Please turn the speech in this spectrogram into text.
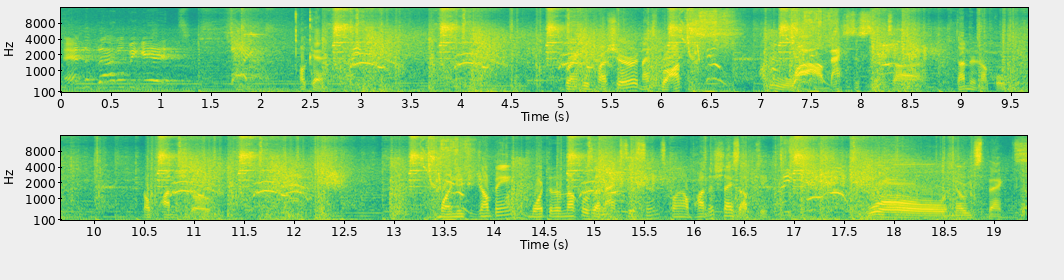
And the battle begins. Okay. Bracket pressure, nice blocks. Ooh, wow, max distance, uh, Thunder Knuckle. No punish though. More neutral jumping, more Thunder Knuckles at max distance, going on punish, nice up kick. Whoa, no respect.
